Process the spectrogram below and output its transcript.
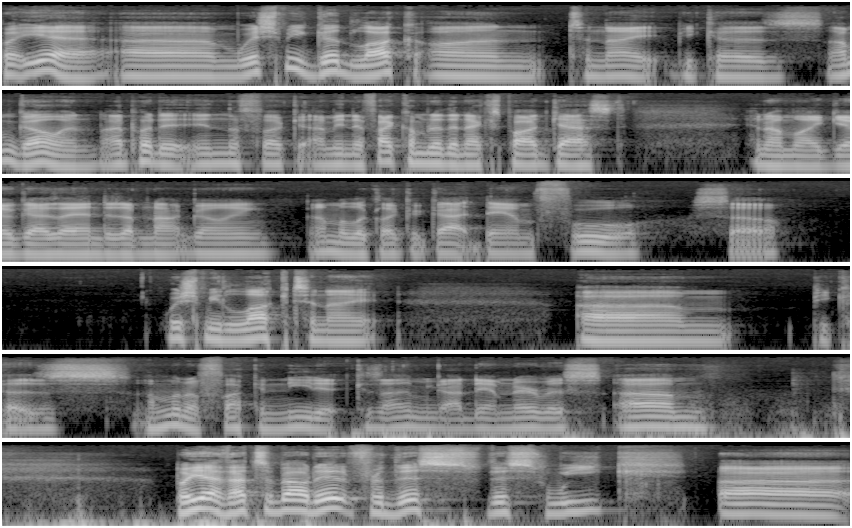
but yeah, um, wish me good luck on tonight because I'm going. I put it in the fuck. I mean, if I come to the next podcast and I'm like, yo, guys, I ended up not going, I'm to look like a goddamn fool. So wish me luck tonight um, because I'm to fucking need it because I'm goddamn nervous. Um, but yeah, that's about it for this this week. Uh,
